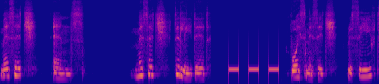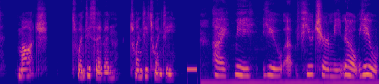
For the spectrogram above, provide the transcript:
Message ends. Message deleted. Voice message received March 27, 2020. Hi, me, you, uh, future me. No, you.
